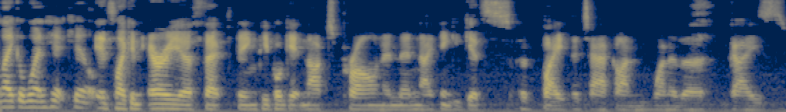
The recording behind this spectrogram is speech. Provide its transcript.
like a one hit kill. it's like an area effect thing. People get knocked prone, and then I think he gets a bite attack on one of the guys,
